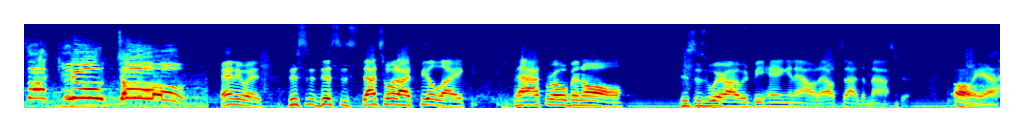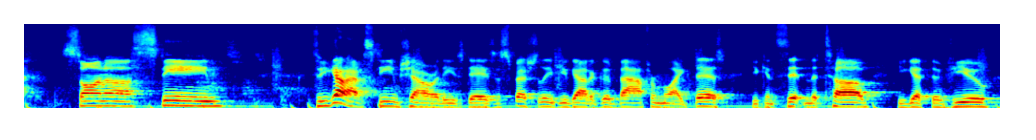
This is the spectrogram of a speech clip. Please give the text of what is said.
Fuck you too! Anyways, this is this is that's what I feel like, bathrobe and all. This is where I would be hanging out outside the master. Oh yeah. Sauna, steam. So you gotta have a steam shower these days, especially if you got a good bathroom like this. You can sit in the tub, you get the view.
